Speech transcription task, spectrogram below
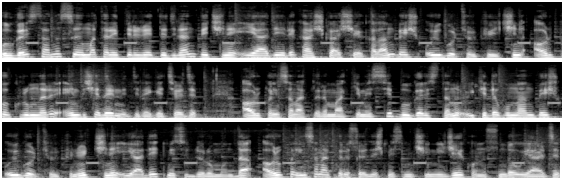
Bulgaristan'da sığınma talepleri reddedilen ve Çin'e iade ile karşı karşıya kalan 5 Uygur Türk'ü için Avrupa kurumları endişelerini dile getirdi. Avrupa İnsan Hakları Mahkemesi Bulgaristan'ı ülkede bulunan 5 Uygur Türk'ünü Çin'e iade etmesi durumunda Avrupa İnsan Hakları Sözleşmesi'ni çiğneyeceği konusunda uyardı.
